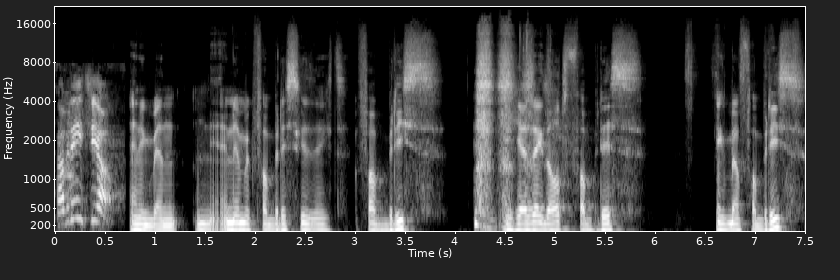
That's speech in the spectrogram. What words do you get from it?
Fabrizio! En ik ben... Nee, en heb ik Fabrice gezegd. Fabrice. En jij zegt altijd Fabrice. Ik ben Fabrice.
